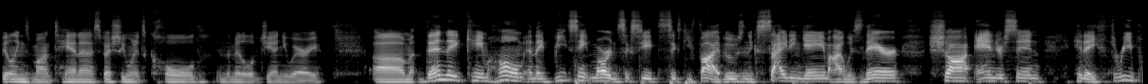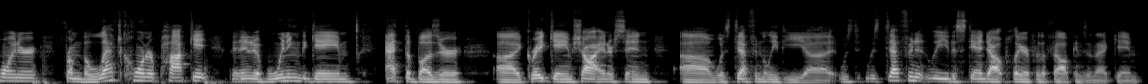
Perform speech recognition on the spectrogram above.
Billings, Montana, especially when it's cold in the middle of January. Um, then they came home and they beat St. Martin 68 to 65. It was an exciting game. I was there. Shaw Anderson hit a three pointer from the left corner pocket that ended up winning the game at the buzzer. Uh, great game. Shaw Anderson uh, was definitely the uh, was was definitely the standout player for the Falcons in that game.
